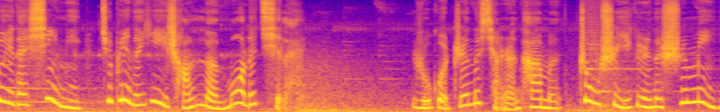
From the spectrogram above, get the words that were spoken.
对待性命就变得异常冷漠了起来。如果真的想让他们重视一个人的生命，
